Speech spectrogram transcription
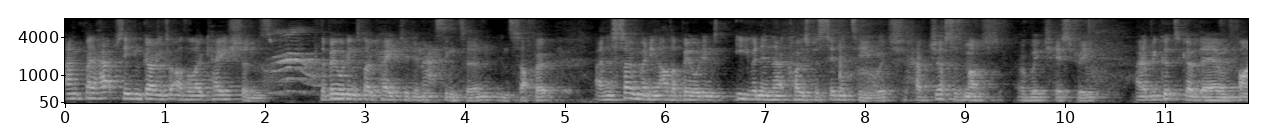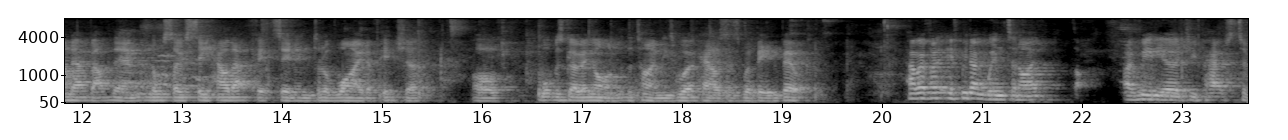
and perhaps even going to other locations. The building's located in Assington in Suffolk, and there's so many other buildings, even in that close vicinity, which have just as much a rich history and it'd be good to go there and find out about them and also see how that fits in into the wider picture of what was going on at the time these workhouses were being built. However, if we don't win tonight, I really urge you perhaps to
